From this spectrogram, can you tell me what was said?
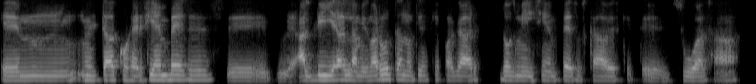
eh, necesita coger 100 veces eh, al día la misma ruta, no tienes que pagar 2.100 pesos cada vez que te subas a,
